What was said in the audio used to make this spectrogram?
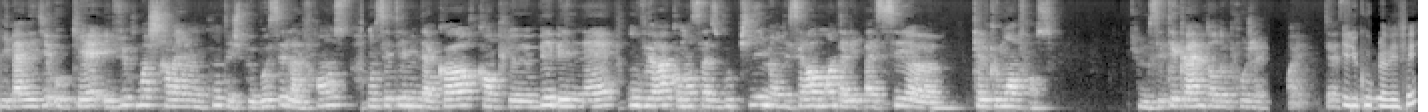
il m'avait dit ok et vu que moi je travaille à mon compte et je peux bosser de la France, on s'était mis d'accord quand le bébé naît, on verra comment ça se goupille, mais on essaiera au moins d'aller passer euh, quelques mois en France. Donc c'était quand même dans nos projets. Ouais. Et du coup vous l'avez fait?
